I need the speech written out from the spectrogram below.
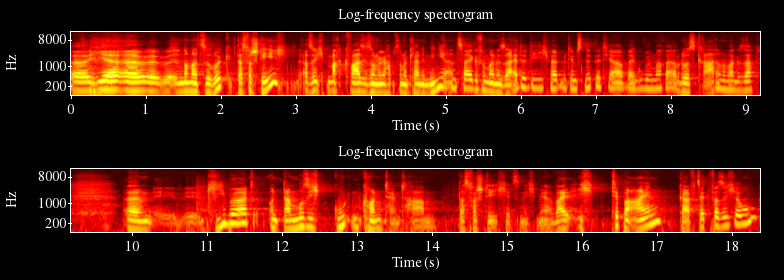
äh, hier äh, nochmal zurück. Das verstehe ich. Also ich mache quasi so eine, habe so eine kleine Mini-Anzeige für meine Seite, die ich halt mit dem Snippet ja bei Google mache. Aber du hast gerade nochmal gesagt, ähm, Keyword und da muss ich guten Content haben. Das verstehe ich jetzt nicht mehr, weil ich tippe ein Kfz-Versicherung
